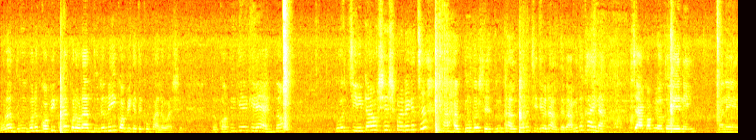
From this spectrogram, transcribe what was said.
ওরা দুই বোনে কফি করে করে ওরা দুজনেই কফি খেতে খুব ভালোবাসে। তো কফি খেয়ে খেয়ে একদম পুরো চিনিটাও শেষ করে রেখেছে আর দুধও শেষ। দুধ ঢালতে হবে চিনিও ঢালতে হবে। আমি তো খাই না। চা কফি অত এ নেই। মানে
